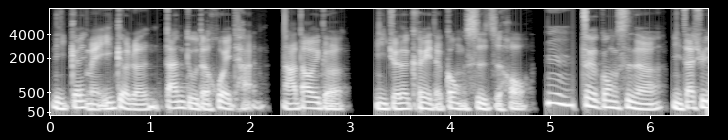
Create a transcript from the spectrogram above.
你跟每一个人单独的会谈，拿到一个你觉得可以的共识之后，嗯，这个共识呢，你再去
